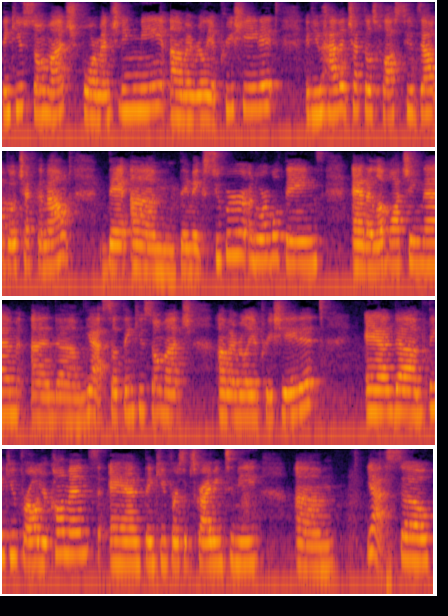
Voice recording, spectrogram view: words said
Thank you so much for mentioning me. Um, I really appreciate it. If you haven't checked those floss tubes out, go check them out. They, um, they make super adorable things and I love watching them. And um, yeah, so thank you so much. Um, I really appreciate it. And um, thank you for all your comments and thank you for subscribing to me. Um, yeah, so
